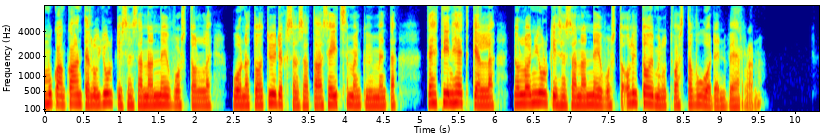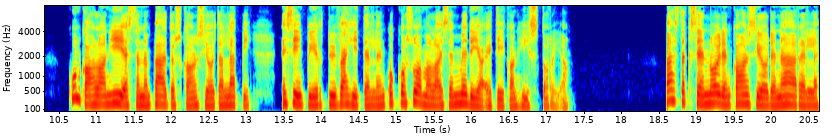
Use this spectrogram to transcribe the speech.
mukaan kantelu julkisen sanan neuvostolle vuonna 1970 tehtiin hetkellä, jolloin julkisen sanan neuvosto oli toiminut vasta vuoden verran. Kun kahlaan JSNn päätöskansioita läpi, esiin piirtyy vähitellen koko suomalaisen mediaetiikan historia. Päästäkseen noiden kansioiden äärelle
